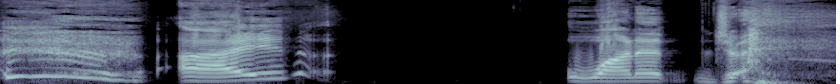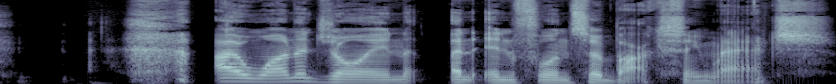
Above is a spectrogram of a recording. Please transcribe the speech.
I want to. Jo- I want to join an influencer boxing match.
